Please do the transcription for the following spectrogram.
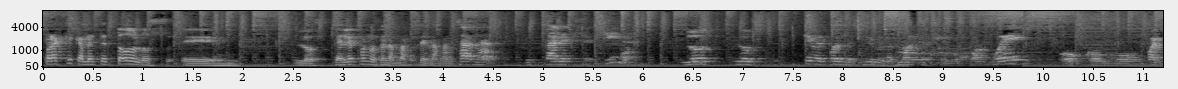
prácticamente todos los... Eh, los teléfonos de la, de la manzana están China. Los, los ¿Qué me pueden decir de las marcas como Huawei o como, bueno,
